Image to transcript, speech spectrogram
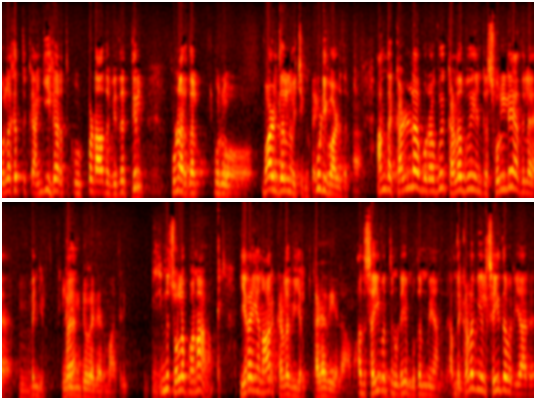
உலகத்துக்கு அங்கீகாரத்துக்கு உட்படாத விதத்தில் புணர்தல் ஒரு வாழ்தல்னு வச்சுக்கோங்க கூடி வாழ்தல். அந்த கள்ள உறவு களவு என்ற சொல்லே அதுல அடங்கிடுது மாதிரி. இன்னும் சொல்லப்போனா இறையனார் களவியல். களவியல் அது சைவத்தினுடைய முதன்மையானது. அந்த களவியல் செய்தவர் யாரு?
